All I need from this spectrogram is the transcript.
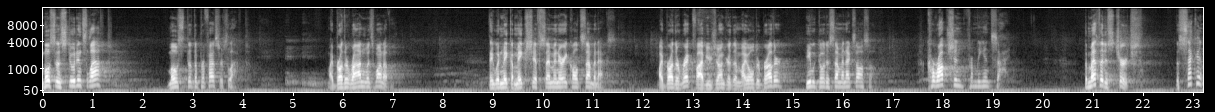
Most of the students left, most of the professors left. My brother Ron was one of them. They would make a makeshift seminary called Seminex. My brother Rick, five years younger than my older brother, he would go to Seminex also. Corruption from the inside. The Methodist Church, the second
